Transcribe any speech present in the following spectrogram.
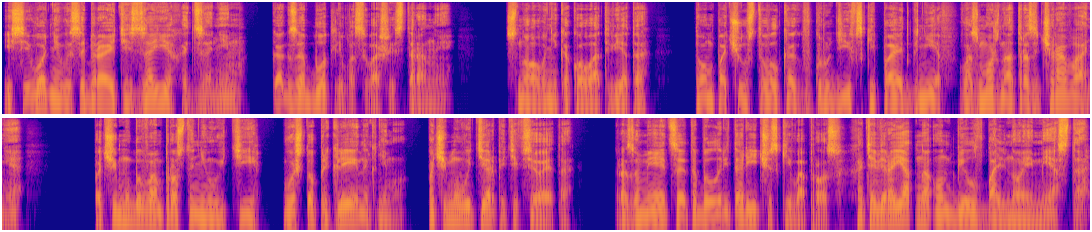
и сегодня вы собираетесь заехать за ним. Как заботливо с вашей стороны». Снова никакого ответа. Том почувствовал, как в груди вскипает гнев, возможно, от разочарования. «Почему бы вам просто не уйти? Вы что, приклеены к нему? Почему вы терпите все это? Разумеется, это был риторический вопрос, хотя, вероятно, он бил в больное место.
